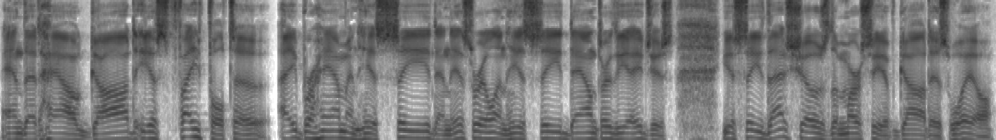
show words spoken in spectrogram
and that how God is faithful to Abraham and his seed and Israel and his seed down through the ages. You see, that shows the mercy of God as well,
